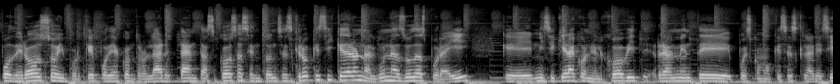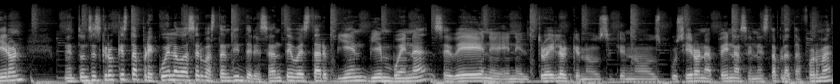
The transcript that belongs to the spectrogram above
poderoso y por qué podía controlar tantas cosas. Entonces creo que sí quedaron algunas dudas por ahí que ni siquiera con el Hobbit realmente pues como que se esclarecieron. Entonces creo que esta precuela va a ser bastante interesante, va a estar bien, bien buena. Se ve en, el trailer que nos, que nos pusieron apenas en esta plataforma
